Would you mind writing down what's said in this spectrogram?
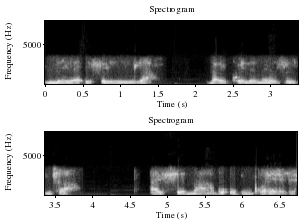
leya ifeyila bayikhwele nezinja ayisenabo ubungcwele.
